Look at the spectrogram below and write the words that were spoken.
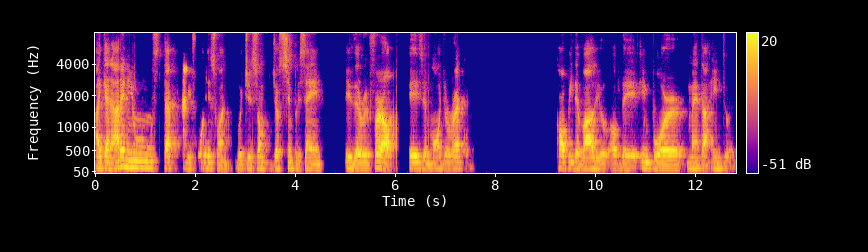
I can add a new step before this one, which is some, just simply saying if the referral is a module record. copy the value of the import meta into it.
